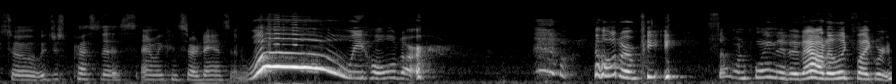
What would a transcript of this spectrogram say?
So we just press this and we can start dancing. Woo! We hold our we hold our pee. Someone pointed it out. It looks like we're.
